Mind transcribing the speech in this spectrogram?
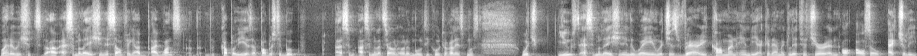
whether we should, uh, assimilation is something I, I once, a couple of years, I published a book, Assimilation oder Multikulturalismus, which used assimilation in the way in which is very common in the academic literature and also actually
